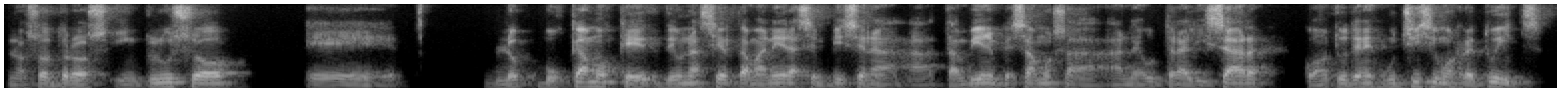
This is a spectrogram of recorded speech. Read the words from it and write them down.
Nosotros incluso eh, buscamos que de una cierta manera se empiecen a, también empezamos a, neutralizar cuando tú tenés muchísimos retweets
